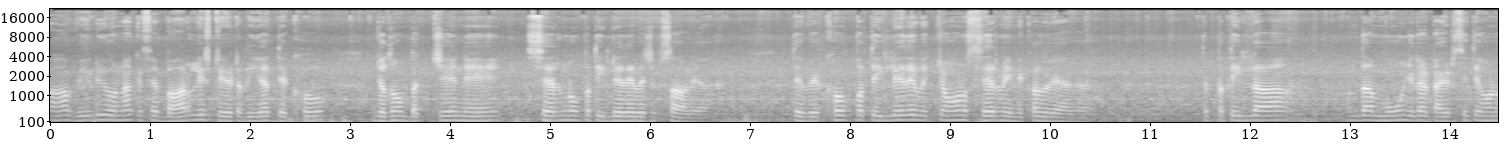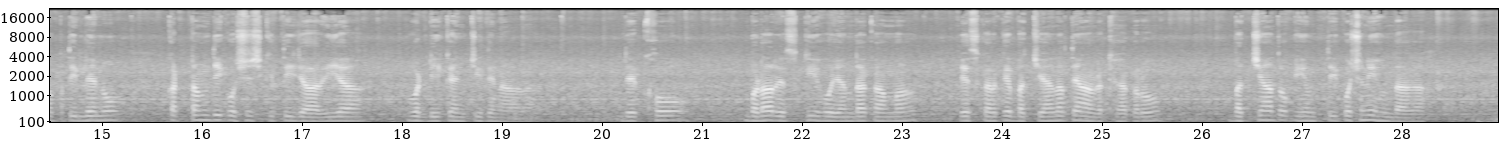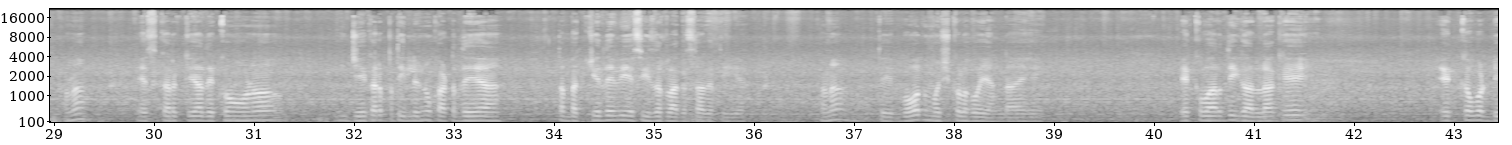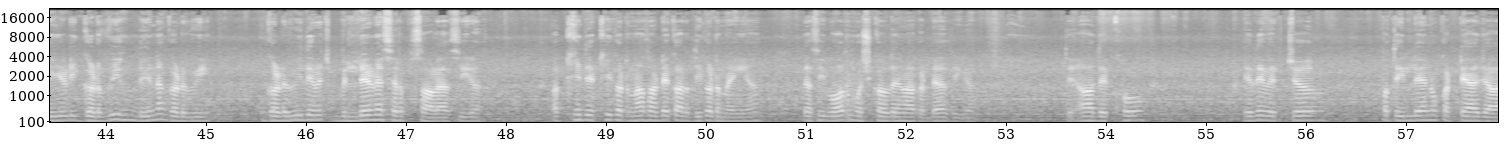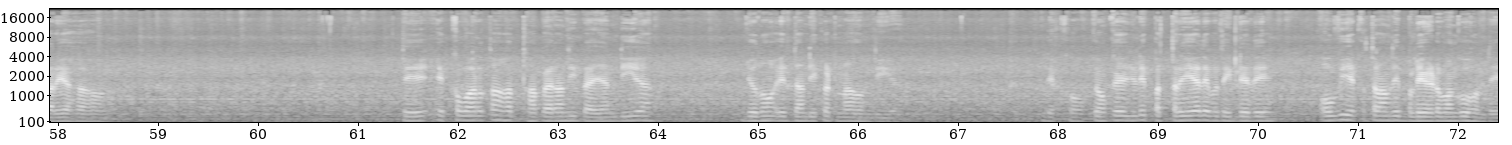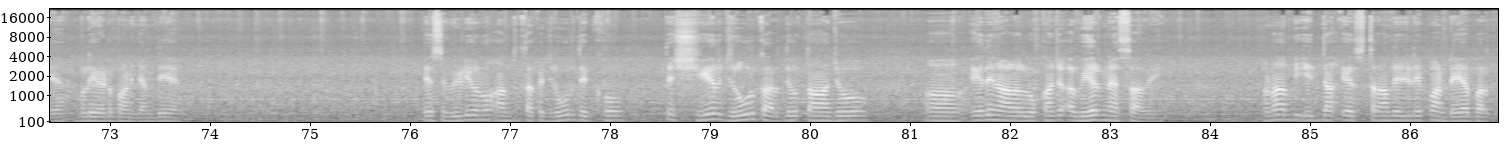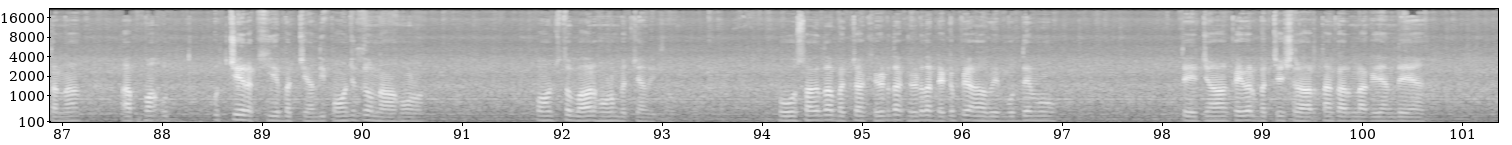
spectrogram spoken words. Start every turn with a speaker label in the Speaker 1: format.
Speaker 1: ਆਹ ਵੀਡੀਓ ਨਾ ਕਿਸੇ ਬਾਹਰਲੀ ਸਟੇਟ ਦੀ ਆ, ਦੇਖੋ ਜਦੋਂ ਬੱਚੇ ਨੇ ਸਿਰ ਨੂੰ ਪਤੀਲੇ ਦੇ ਵਿੱਚ ਫਸਾ ਲਿਆ ਤੇ ਵੇਖੋ ਪਤੀਲੇ ਦੇ ਵਿੱਚੋਂ ਹੁਣ ਸਿਰ ਨਹੀਂ ਨਿਕਲ ਰਿਹਾ ਹੈਗਾ। ਤੇ ਪਤੀਲਾ ਦਾ ਮੂੰਹ ਜਿਹੜਾ ਟਾਈਟ ਸੀ ਤੇ ਹੁਣ ਪਤੀਲੇ ਨੂੰ ਕੱਟਣ ਦੀ ਕੋਸ਼ਿਸ਼ ਕੀਤੀ ਜਾ ਰਹੀ ਆ ਵੱਡੀ ਕੈਂਚੀ ਦੇ ਨਾਲ। ਦੇਖੋ ਬੜਾ ਰਿਸਕੀ ਹੋ ਜਾਂਦਾ ਕੰਮ। ਇਸ ਕਰਕੇ ਬੱਚਿਆਂ ਦਾ ਧਿਆਨ ਰੱਖਿਆ ਕਰੋ। ਬੱਚਿਆਂ ਤੋਂ ਕੀਮਤੀ ਕੁਝ ਨਹੀਂ ਹੁੰਦਾ ਗਾ ਹਨਾ? ਇਸ ਕਰਕੇ ਆ ਦੇਖੋ ਹੁਣ ਜੇਕਰ ਪਤੀਲੇ ਨੂੰ ਕੱਟਦੇ ਆ ਤਾਂ ਬੱਚੇ ਦੇ ਵੀ ਇਹ ਸੀਜ਼ਰ ਲੱਗ ਸਕਦੀ ਹੈ ਨਾ ਅਤੇ ਬਹੁਤ ਮੁਸ਼ਕਲ ਹੋ ਜਾਂਦਾ ਇਹ। ਇੱਕ ਵਾਰ ਦੀ ਗੱਲ ਆ ਕਿ ਇੱਕ ਵੱਡੀ ਜਿਹੜੀ ਗੜਵੀ ਹੁੰਦੀ ਨਾ ਗੜਵੀ ਗੜਵੀ ਦੇ ਵਿੱਚ ਬਿੱਲੇ ਨੇ ਸਿਰ ਫਸਾਲਿਆ ਸੀਗਾ। ਅੱਖੀਂ ਦੇਖੀ ਘਟਨਾ ਸਾਡੇ ਘਰ ਦੀ ਘਟਨਾ ਹੀ ਆ ਤੇ ਅਸੀਂ ਬਹੁਤ ਮੁਸ਼ਕਲ ਦੇ ਨਾਲ ਕੱਢਿਆ ਸੀਗਾ। ਤੇ ਆਹ ਦੇਖੋ, ਇਹਦੇ ਵਿੱਚ ਪਤੀਲੇ ਨੂੰ ਕੱਟਿਆ ਜਾ ਰਿਹਾ ਹੁਣ ਅਤੇ ਇੱਕ ਵਾਰ ਤਾਂ ਹੱਥਾਂ ਪੈਰਾਂ ਦੀ ਪੈ ਜਾਂਦੀ ਆ, ਜਦੋਂ ਇੱਦਾਂ ਦੀ ਘਟਨਾ ਹੁੰਦੀ ਆ। ਦੇਖੋ, ਕਿਉਂਕਿ ਜਿਹੜੇ ਪੱਤਰੇ ਆ ਇਹਦੇ ਪਤੀਲੇ ਦੇ, ਉਹ ਵੀ ਇੱਕ ਤਰ੍ਹਾਂ ਦੇ ਬਲੇਡ ਵਾਂਗੂ ਹੁੰਦੇ ਆ, ਬਲੇਡ ਬਣ ਜਾਂਦੇ ਆ। ਇਸ ਵੀਡੀਓ ਨੂੰ ਅੰਤ ਤੱਕ ਜਰੂਰ ਦੇਖੋ ਤੇ ਸ਼ੇਅਰ ਜਰੂਰ ਕਰ ਦਿਓ ਤਾਂ ਜੋ ਇਹਦੇ ਨਾਲ ਲੋਕਾਂ 'ਚ ਅਵੇਅਰਨੈਸ ਆਵੇ। ਹਨਾ, ਵੀ ਇਦਾਂ ਇਸ ਤਰ੍ਹਾਂ ਦੇ ਜਿਹੜੇ ਭਾਂਡੇ ਆ ਬਰਤਨ ਆ ਆਪਾਂ ਉੱਚ- ਉੱਚੇ ਰੱਖੀਏ ਬੱਚਿਆਂ ਦੀ ਪਹੁੰਚ ਤੋਂ ਨਾ ਹੋਣ। ਪਹੁੰਚ ਤੋਂ ਬਾਹਰ ਹੋਣ ਬੱਚਿਆਂ ਦੀ। ਤੋਂ ਹੋ ਸਕਦਾ ਬੱਚਾ ਖੇਡਦਾ ਖੇਡਦਾ ਡਿੱਗ ਪਿਆ ਹੋਵੇ ਮੁੱਦੇ ਮੂੰਹ ਤੇ ਜਾਂ ਕਈ ਵਾਰ ਬੱਚੇ ਸ਼ਰਾਰਤਾਂ ਕਰਨ ਲੱਗ ਜਾਂਦੇ ਆ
